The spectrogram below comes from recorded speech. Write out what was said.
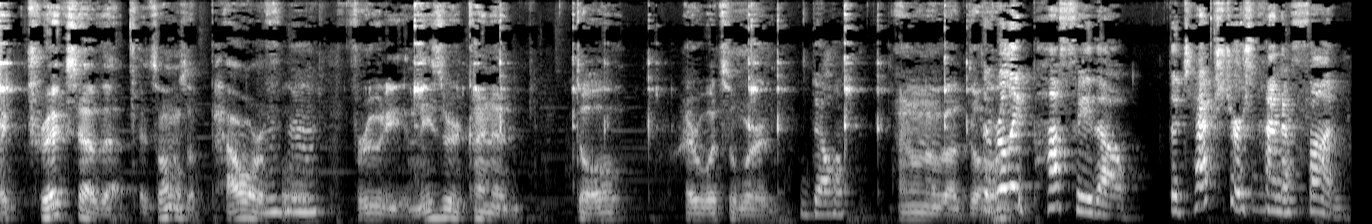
like Trix have that. It's almost a powerful Mhm. fruity, and these are kind of dull. Or what's the word? Dull. I don't know about dull. They're really puffy though. The texture is kind of fun.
